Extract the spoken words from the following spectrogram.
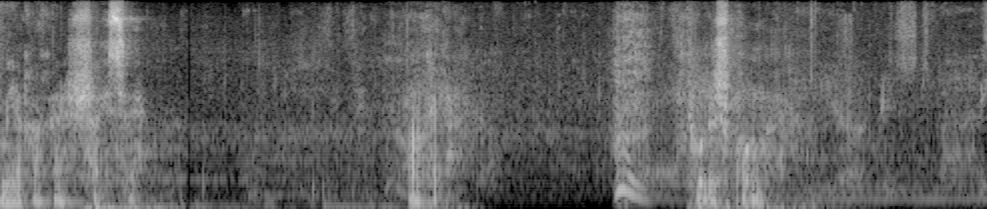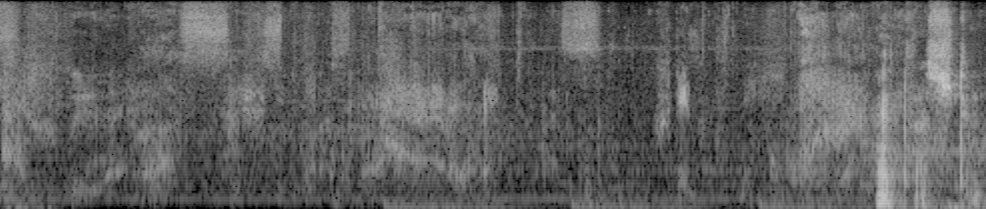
Mehrere? Scheiße. Okay. Todessprung. Etwas stimmt.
